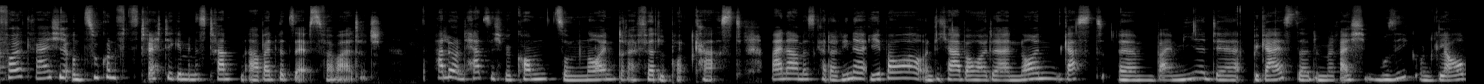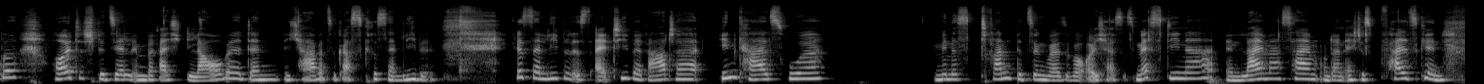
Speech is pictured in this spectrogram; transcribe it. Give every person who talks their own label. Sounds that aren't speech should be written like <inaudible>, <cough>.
Speaker 1: Erfolgreiche und zukunftsträchtige Ministrantenarbeit wird selbst verwaltet. Hallo und herzlich willkommen zum neuen Dreiviertel-Podcast. Mein Name ist Katharina Gebauer und ich habe heute einen neuen Gast ähm, bei mir, der begeistert im Bereich Musik und Glaube. Heute speziell im Bereich Glaube, denn ich habe zu Gast Christian Liebel. Christian Liebel ist IT-Berater in Karlsruhe, Ministrant, beziehungsweise bei euch heißt es Messdiener in Leimersheim und ein echtes Pfalzkind. <laughs>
